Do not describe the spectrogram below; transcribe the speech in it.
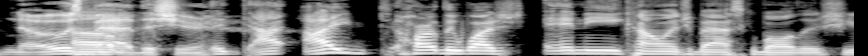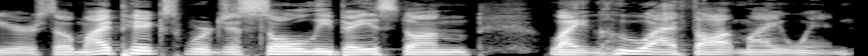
No, it was Um, bad this year. it, I, I hardly watched any college basketball this year, so my picks were just solely based on like who I thought might win.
